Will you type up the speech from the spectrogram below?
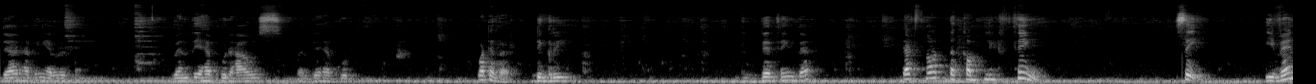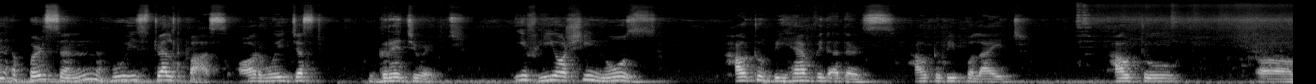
they are having everything. When they have good house when they have good whatever degree they think that that's not the complete thing. See even a person who is 12th pass or who is just graduate if he or she knows how to behave with others how to be polite how to uh,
